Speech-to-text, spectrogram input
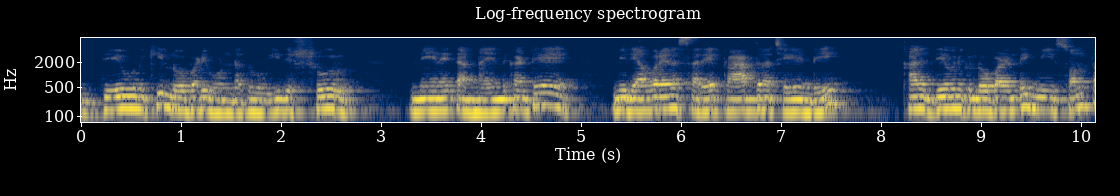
దేవునికి లోబడి ఉండదు. ఇది షూర్. నేనైతే అన్నా. ఎందుకంటే మీరు ఎవరైనా సరే ప్రార్థన చేయండి. కానీ దేవునికి లోబడండి. మీ సొంత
